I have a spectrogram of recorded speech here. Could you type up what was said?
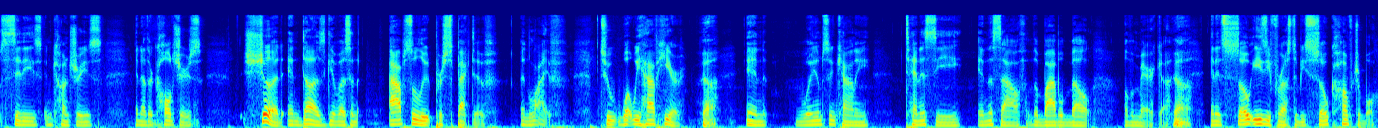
cities and countries and other cultures should and does give us an absolute perspective in life to what we have here Yeah. in Williamson County, Tennessee, in the South, the Bible Belt of America. Yeah. And it's so easy for us to be so comfortable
